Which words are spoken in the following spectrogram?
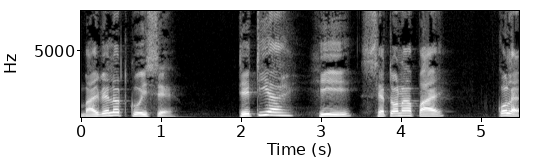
বাইবেলত কৈছে তেতিয়া সি চেতনা পাই ক'লে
